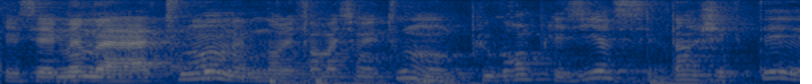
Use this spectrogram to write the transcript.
Et c'est même à, tout le monde, même dans les formations et tout, mon plus grand plaisir, c'est d'injecter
